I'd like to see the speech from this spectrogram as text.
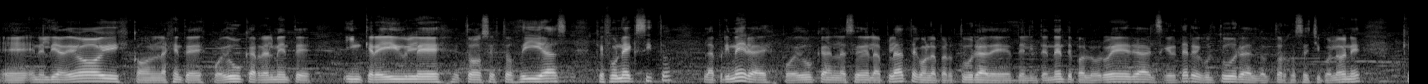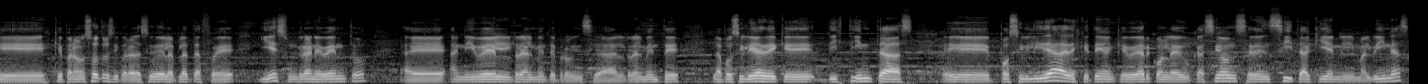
eh, en el día de hoy con la gente de Expo Educa, realmente increíble todos estos días, que fue un éxito. La primera Expo Educa en la ciudad de La Plata, con la apertura de- del intendente Pablo Bruera, el secretario de Cultura, el doctor José Chipolone, que, que para nosotros y para la ciudad de La Plata fue y es un gran evento eh, a nivel realmente provincial. Realmente la posibilidad de que distintas eh, posibilidades que tengan que ver con la educación se den cita aquí en el Malvinas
